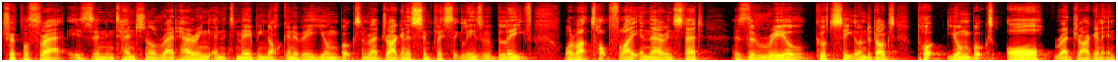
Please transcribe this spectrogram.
triple threat is an intentional red herring and it's maybe not going to be Young Bucks and Red Dragon as simplistically as we believe. What about Top Flight in there instead? As the real gutsy underdogs, put Young Bucks or Red Dragon in.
